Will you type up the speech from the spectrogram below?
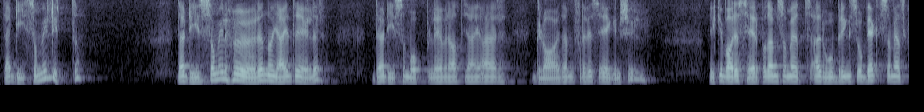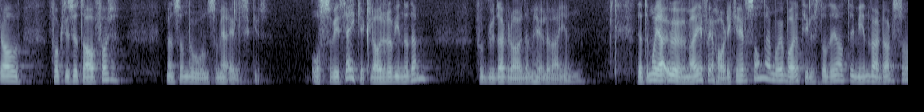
Det er de som vil lytte. Det er de som vil høre når jeg deler. Det er de som opplever at jeg er glad i dem for deres egen skyld. Ikke bare ser på dem som et erobringsobjekt som jeg skal få krysset av for, men som noen som jeg elsker. Også hvis jeg ikke klarer å vinne dem, for Gud er glad i dem hele veien. Dette må jeg øve meg i, for jeg har det ikke helt sånn. Jeg må jo bare tilstå det at i min hverdag så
